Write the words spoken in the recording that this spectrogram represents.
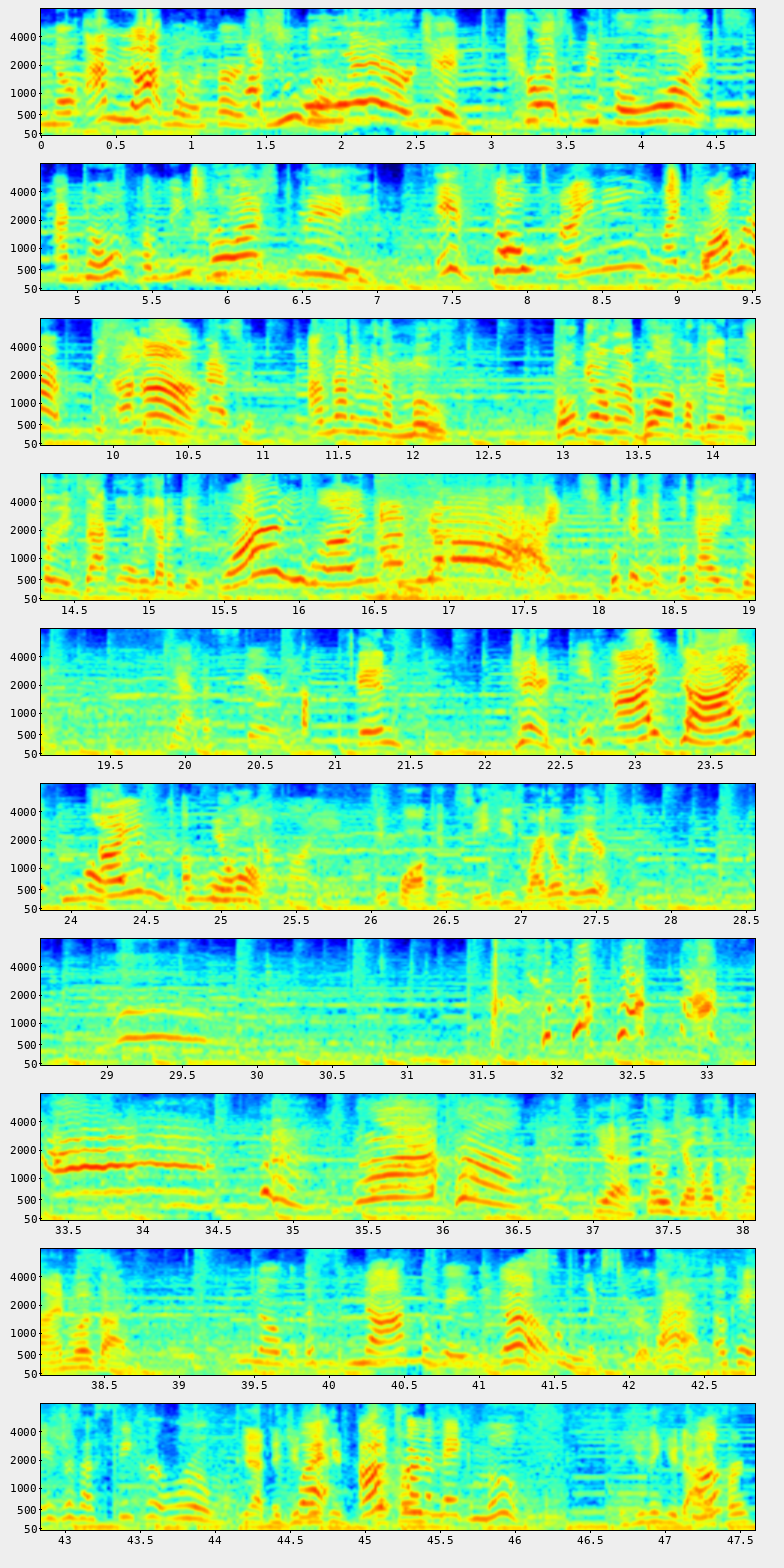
No, I'm not going first. I you go. swear, Jen. Trust me for once. I don't believe you. Trust me. It's so tiny. Like, why would I? Uh-uh. I'm not even gonna move. Go get on that block over there. I'm gonna show you exactly what we gotta do. Why are you lying? I'm not. Look at him. Look how he's doing it. Yeah, that's scary. Jin. Jin. If I die, I am. Oh, You I'm won't. gonna haunt you. Keep walking. See, he's right over here. yeah, told you I wasn't lying, was I? No, but this is not the way we This go. sounded like secret lab. Okay, it's just a secret room. Yeah, did you But think you'd I'm die trying to make moves. Did you think you died Huh? at first?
